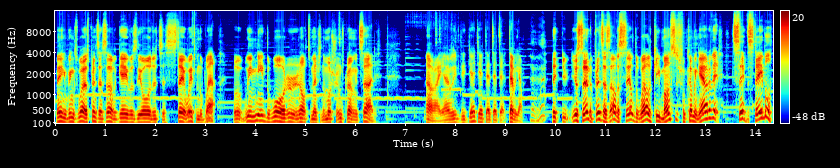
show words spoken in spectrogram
Making things worse, Princess Elva gave us the order to stay away from the well. But we need the water, not to mention the mushrooms growing inside. Alright, yeah, we, yeah, yeah, yeah, yeah, yeah, there we go. Th- you- You're saying the Princess Zelda sealed the well to keep monsters from coming out of it? To save the stable?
